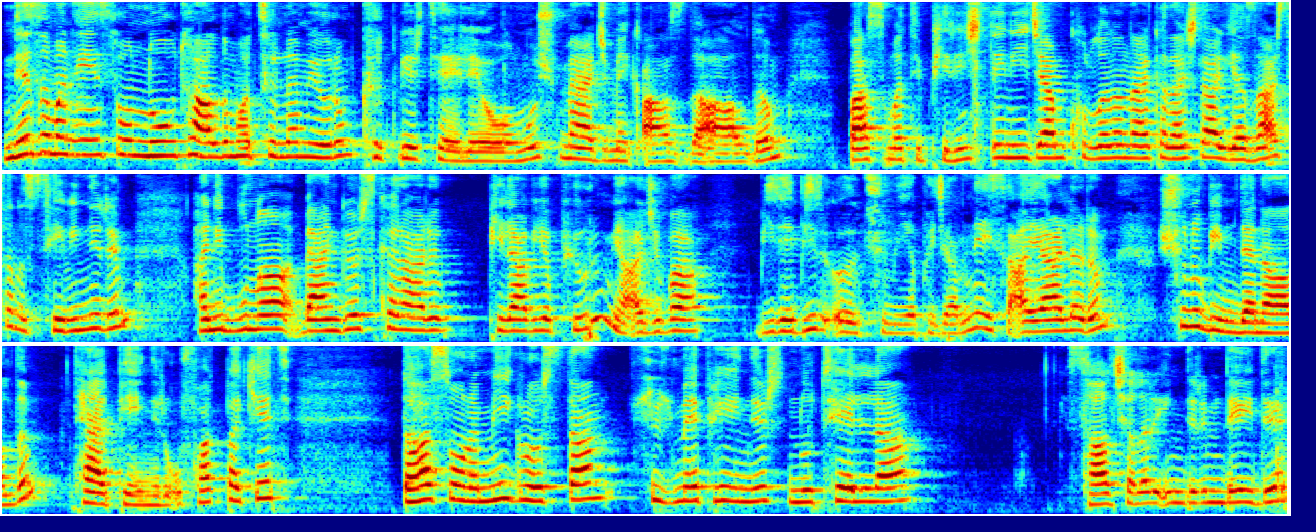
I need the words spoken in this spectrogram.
Ne zaman en son nohut aldım hatırlamıyorum. 41 TL olmuş. Mercimek az da aldım. Basmati pirinç deneyeceğim. Kullanan arkadaşlar yazarsanız sevinirim. Hani buna ben göz kararı pilav yapıyorum ya acaba birebir ölçümü yapacağım. Neyse ayarlarım. Şunu BİM'den aldım. Tel peyniri ufak paket. Daha sonra Migros'tan süzme peynir, Nutella, Salçalar indirimdeydi.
